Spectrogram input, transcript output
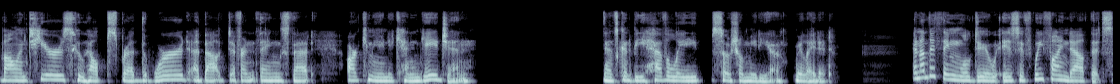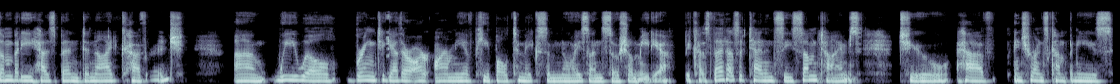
volunteers who help spread the word about different things that our community can engage in. That's going to be heavily social media related. Another thing we'll do is if we find out that somebody has been denied coverage, um, we will bring together our army of people to make some noise on social media because that has a tendency sometimes to have insurance companies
